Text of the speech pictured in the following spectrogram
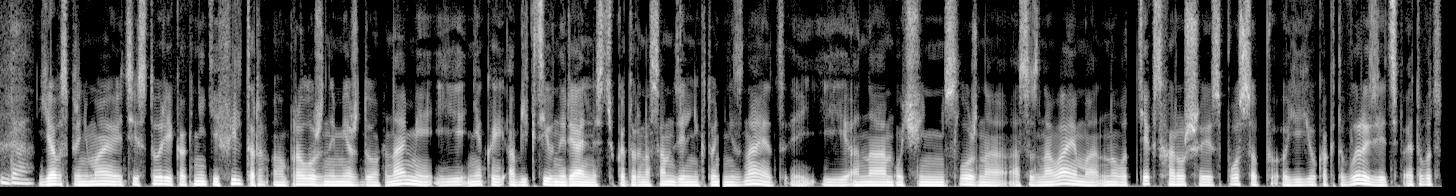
Да. Я воспринимаю эти истории как некий фильтр, а, проложенный между нами и некой объективной реальностью, которую на самом деле никто не знает, и она очень сложно осознаваема, но вот текст хороший способ ее как-то выразить. Это вот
